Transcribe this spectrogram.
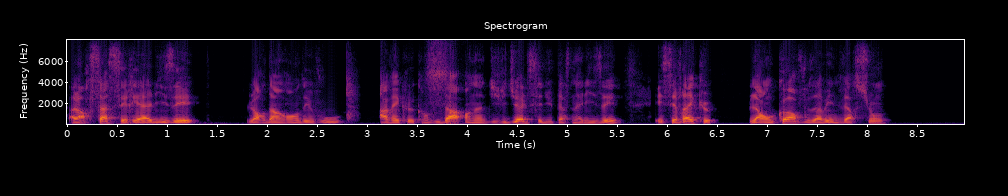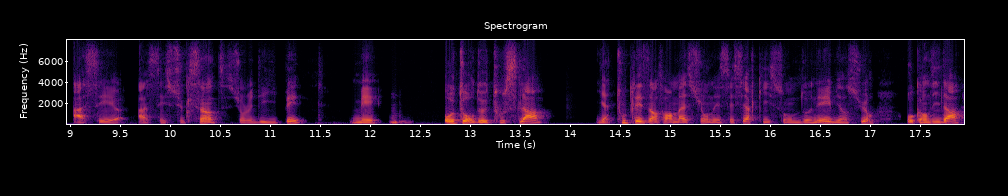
Alors ça, c'est réalisé lors d'un rendez-vous avec le candidat en individuel, c'est du personnalisé. Et c'est vrai que là encore, vous avez une version assez, assez succincte sur le DIP, mais autour de tout cela, il y a toutes les informations nécessaires qui sont données, bien sûr, aux candidats.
